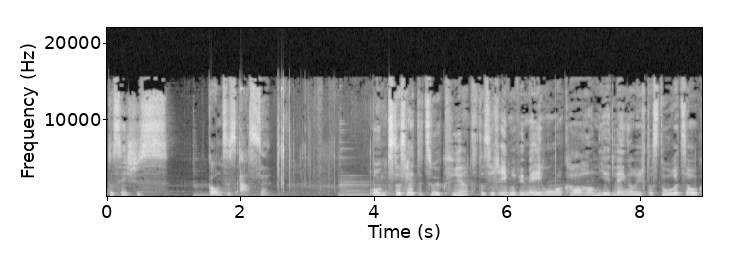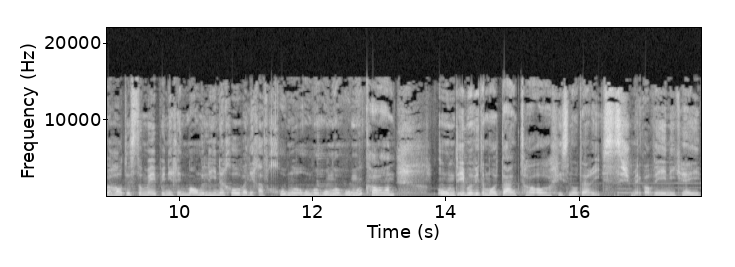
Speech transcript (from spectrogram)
das ist ein ganzes Essen. Und das hat dazu geführt, dass ich immer wie mehr Hunger hatte. Je länger ich das durchgezogen habe, desto mehr bin ich in den Mangel hineingekommen, weil ich einfach Hunger, Hunger, Hunger, Hunger hatte und immer wieder mal gedacht habe, oh, ich esse noch den Reis, es ist mega wenig, hey,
